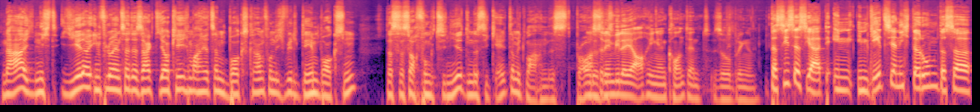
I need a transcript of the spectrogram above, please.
na, nicht jeder Influencer, der sagt, ja, okay, ich mache jetzt einen Boxkampf und ich will den boxen, dass das auch funktioniert und dass sie Geld damit machen. Das, Bro, das Außerdem ist, will er ja auch irgendeinen Content so bringen. Das ist es ja. In, ihm geht es ja nicht darum, dass er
